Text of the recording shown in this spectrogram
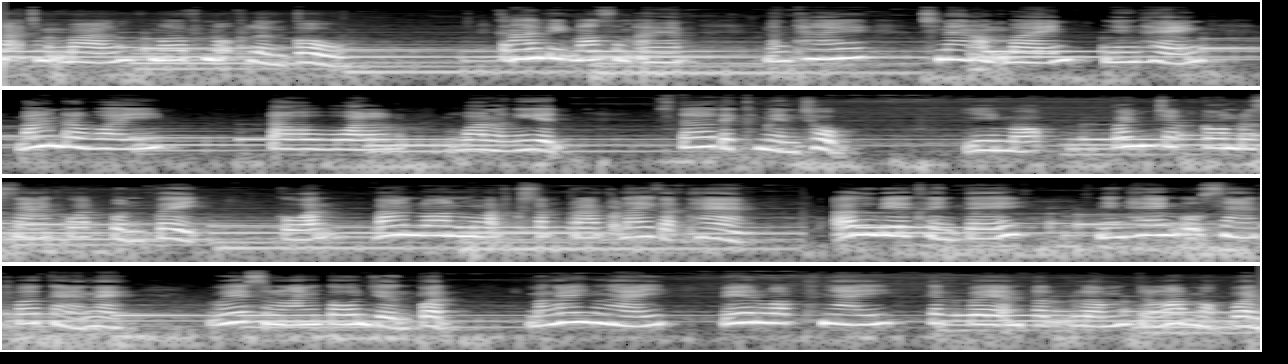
ដាក់ចំបើងមើលភ្នក់ភ្លើងគោក្រោយពីបោសសម្អាតនឹងថែឆ្នាំងអំបែងនាងហេងបានរវៃតវល់វល់ល្ងាចស្ទើរតែគ្មានឈប់យីមកពេញចិត្តកូនប្រសាគាត់ពុនពេកគាត់បានលន់មាត់ខ្សឹបប្រាប់ប្តីគាត់ថាឪវាឃើញទេនាងហេងឧស្សាហ៍ធ្វើការណាស់វាស្រឡាញ់កូនយើងពិតមួយថ្ងៃមួយថ្ងៃ វារាប់ថ្ងៃគិតពេលអន្តិតលឹមត្រឡប់មកវិញ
